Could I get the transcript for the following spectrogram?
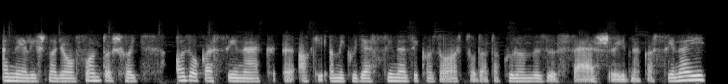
ennél is nagyon fontos, hogy azok a színek, aki, amik ugye színezik az arcodat, a különböző felsőidnek a színei,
